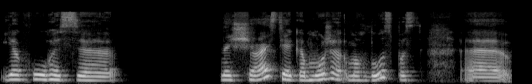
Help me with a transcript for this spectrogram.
якогось е, нещастя, яке може могло спос, е,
